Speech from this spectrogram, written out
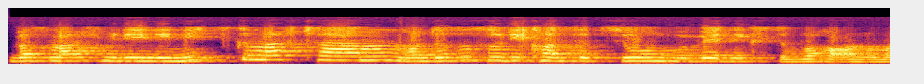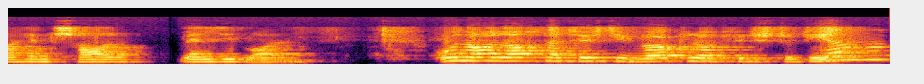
was mache ich mit denen, die nichts gemacht haben? Und das ist so die Konzeption, wo wir nächste Woche auch nochmal hinschauen, wenn Sie wollen. Und auch noch natürlich die Workload für die Studierenden.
